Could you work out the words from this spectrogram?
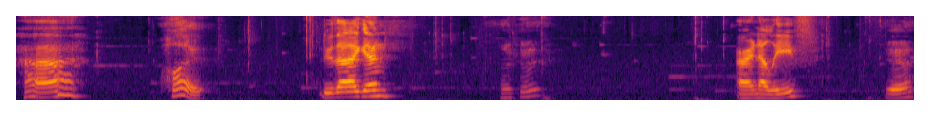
huh? What? Do that again? Okay. Alright, now leave. Yeah.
